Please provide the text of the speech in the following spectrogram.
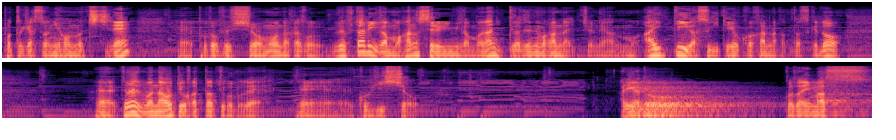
ポッドキャスト日本の父ね、えーポトフ師匠もなんかそう、で、二人がもう話してる意味がもう何言ってか全然わかんないっていうね、あの、もう IT が過ぎてよくわかんなかったですけど、えーとりあえずまあ治ってよかったということで、えーコーヒー師匠、ありがとうございます。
